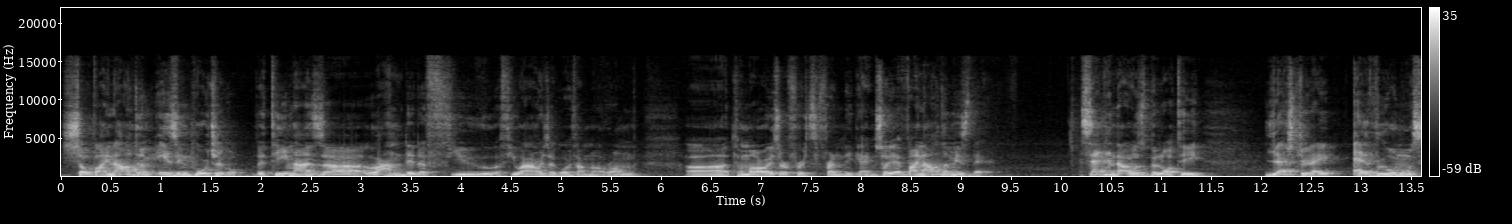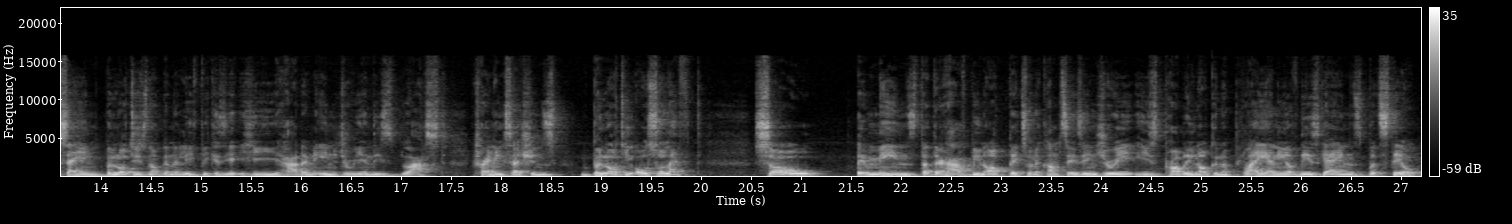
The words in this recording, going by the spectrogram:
So Wijnaldum is in Portugal. The team has uh, landed a few a few hours ago, if I'm not wrong. Uh, tomorrow is our first friendly game. So yeah, Wijnaldum is there. Second, that was Belotti. Yesterday, everyone was saying Belotti's not going to leave because he, he had an injury in these last training sessions, Belotti also left. So it means that there have been updates when it comes to his injury. He's probably not going to play any of these games, but still,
